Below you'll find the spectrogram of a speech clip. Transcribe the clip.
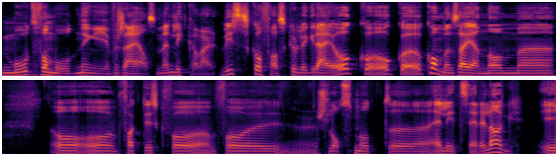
mot formodning i og for seg, altså, men likevel Hvis Koffa skulle greie å, å ko- komme seg gjennom uh, og, og faktisk få, få slåss mot uh, eliteserielag i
